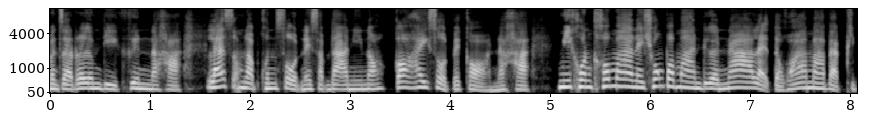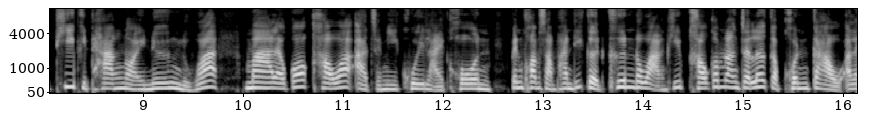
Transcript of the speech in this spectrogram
มันจะเริ่มดีขึ้นนะคะ และสำหรับคนโสดในสัปดาห์นี้เนาะก็ให้โสดไปก่อนนะคะ มีคนเข้ามาในช่วงประมาณเดือนหน้าแหละ แต่ว่ามาแบบผิดที่ผิดทางหน่อยนึง หรือว่ามาแล้วก็เขาว่าอาจจะมีคุยหลายคน เป็นความสัมพันธ์ที่เกิดขึ้นระหว่างที่เขากำลังจะเลิกกับคนเก่าอะไร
